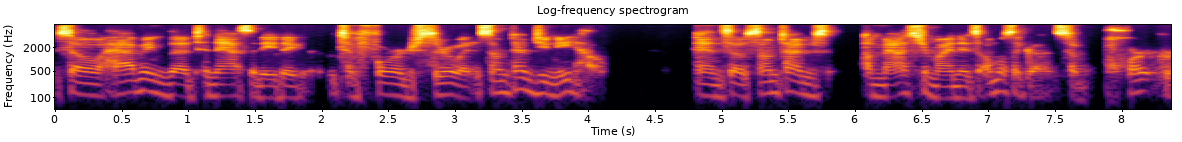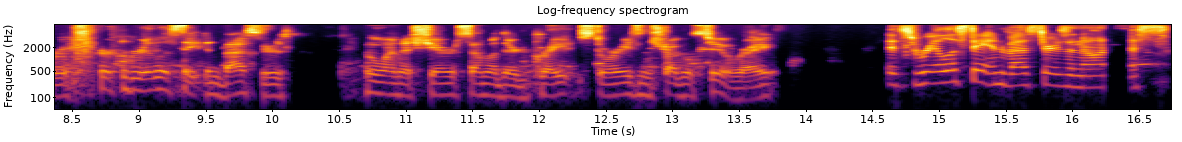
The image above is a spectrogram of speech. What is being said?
so having the tenacity to to forge through it sometimes you need help. And so sometimes a mastermind is almost like a support group for real estate investors who want to share some of their great stories and struggles too right? It's real estate investors anonymous.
